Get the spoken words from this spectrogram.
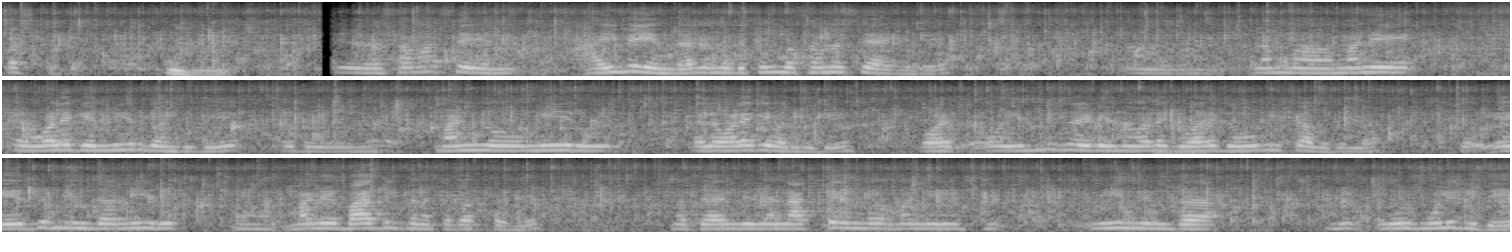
ಫಸ್ಟ್ ಸಮಸ್ಯೆ ಹೈವೇಯಿಂದ ನಮಗೆ ತುಂಬ ಸಮಸ್ಯೆ ಆಗಿದೆ. ನಮ್ಮ ಮನೆ ಒಳಗೆ ನೀರು ಬಂದಿದೆ. ಅದು ಮಣ್ಣು, ನೀರು ಎಲ್ಲ ಒಳಗೆ ಬಂದಿದೆ. ಇಲ್ಲಿ ಸೈಡಿಂದ ಒಳಗೆ ಹೊರಗೆ ಹೋಗ್ಲಿಕ್ಕೆ ಎದುರಿನಿಂದ ನೀರು ಮನೆ ಬಾಗಿಲು ತನಕ ಬರ್ತದೆ. ಮತ್ತು ಅಲ್ಲಿ ನನ್ನ ಅತ್ತೆ ಮನೆ ನೀರಿನಿಂದ ಮುಳುಗಿದೆ.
